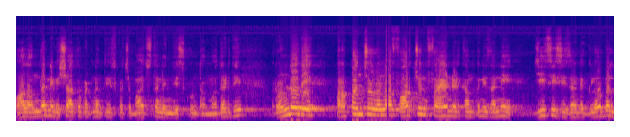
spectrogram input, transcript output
వాళ్ళందరినీ విశాఖపట్నం తీసుకొచ్చే బాధ్యత నేను తీసుకుంటాం. మొదటిది. రెండోది ప్రపంచంలో ఉన్న ఫార్చ్యూన్ ఫైవ్ హండ్రెడ్ కంపెనీస్ అన్ని జీసీసీస్ అంటే గ్లోబల్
